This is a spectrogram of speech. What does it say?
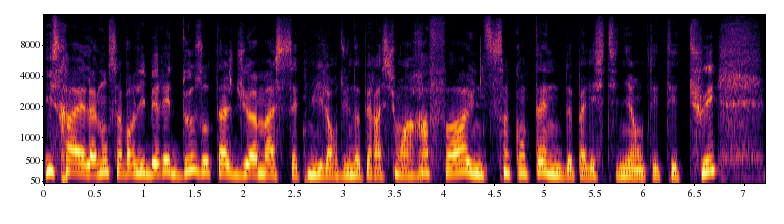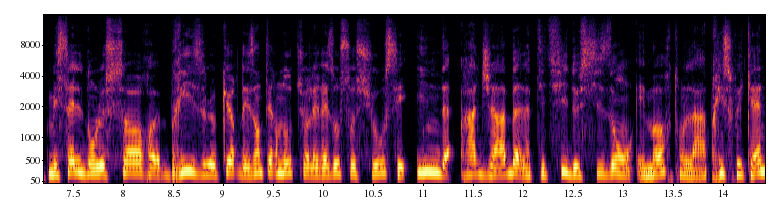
Israël annonce avoir libéré deux otages du Hamas cette nuit lors d'une opération à Rafah. Une cinquantaine de Palestiniens ont été tués. Mais celle dont le sort brise le cœur des internautes sur les réseaux sociaux, c'est Ind Rajab. La petite fille de 6 ans est morte. On l'a appris ce week-end.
